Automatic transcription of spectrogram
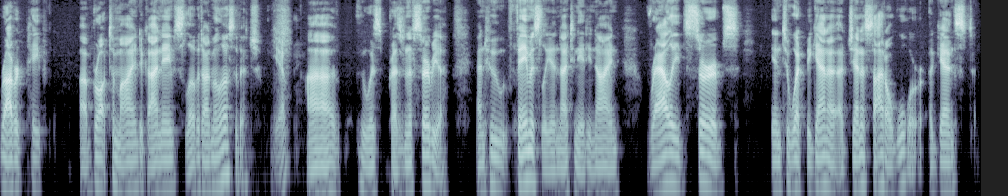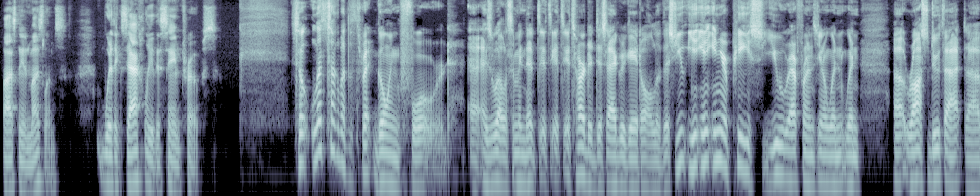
Robert Pape uh, brought to mind a guy named Slobodan Milosevic Yep. uh, who was president of Serbia. and who famously in 1989 rallied Serbs into what began a, a genocidal war against Bosnian Muslims with exactly the same tropes. So let's talk about the threat going forward uh, as well. As I mean, it's it's it's hard to disaggregate all of this. You in, in your piece, you reference, you know, when when uh, Ross Douthat uh,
